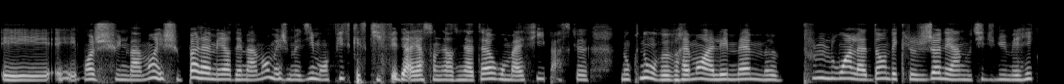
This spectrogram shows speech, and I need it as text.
Et, et, moi, je suis une maman et je suis pas la meilleure des mamans, mais je me dis mon fils, qu'est-ce qu'il fait derrière son ordinateur ou ma fille Parce que donc nous, on veut vraiment aller même plus loin là-dedans. Dès que le jeune est un outil du numérique,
